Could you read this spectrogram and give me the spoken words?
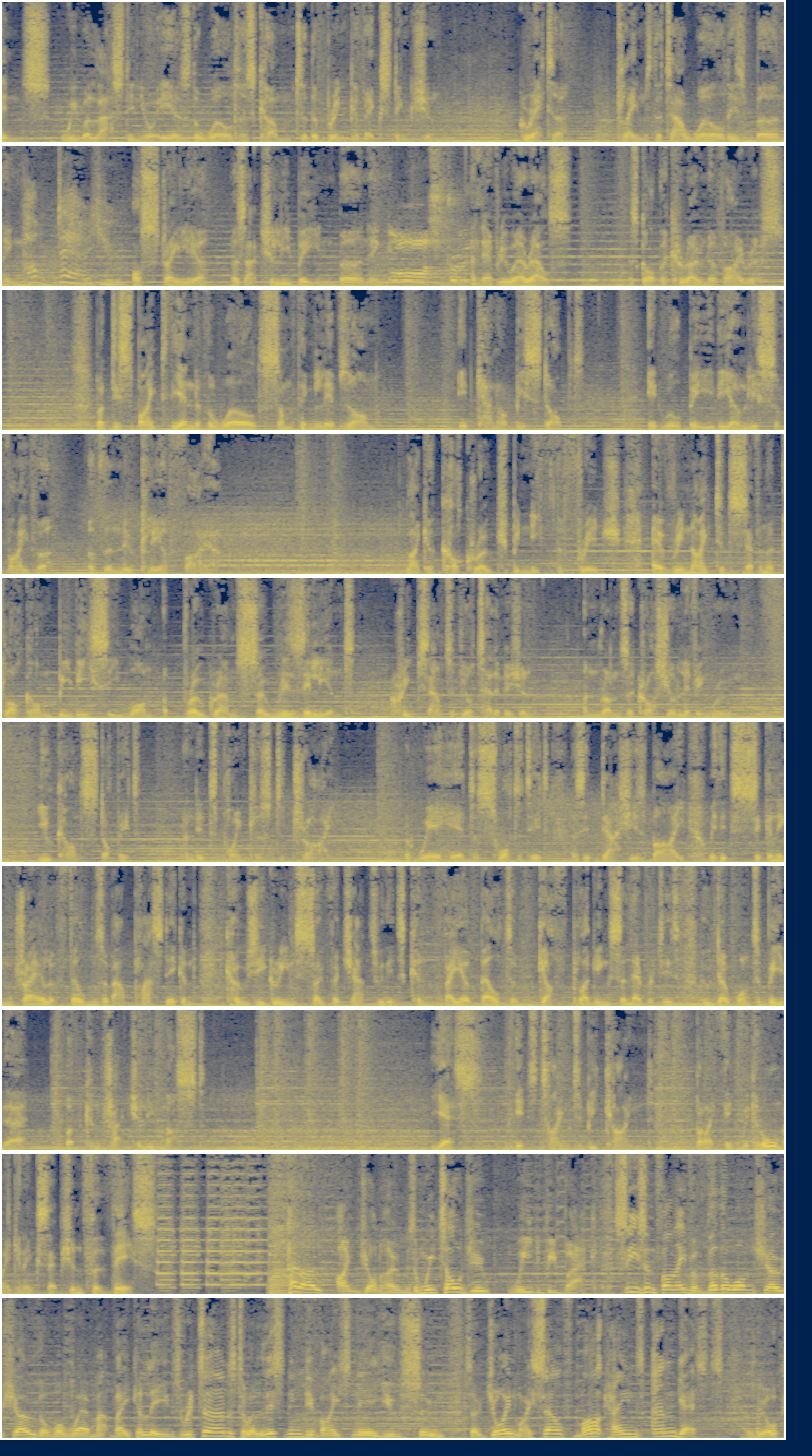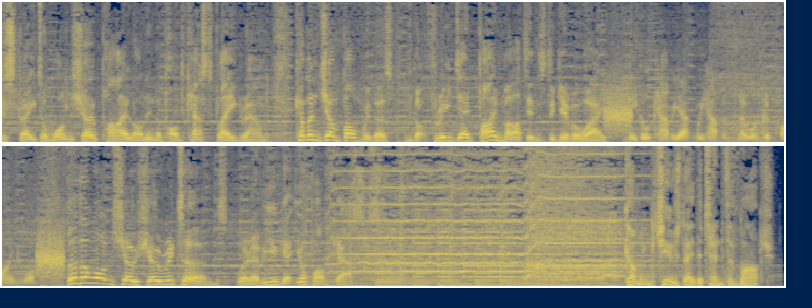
Since we were last in your ears, the world has come to the brink of extinction. Greta claims that our world is burning. How dare you? Australia has actually been burning. And everywhere else has got the coronavirus. But despite the end of the world, something lives on. It cannot be stopped. It will be the only survivor of the nuclear fire. Like a cockroach beneath the fridge, every night at 7 o'clock on BBC One, a programme so resilient creeps out of your television and runs across your living room. You can't stop it, and it's pointless to try. But we're here to swat at it as it dashes by, with its sickening trail of films about plastic and cosy green sofa chats with its conveyor belt of guff plugging celebrities who don't want to be there, but contractually must. Yes, it's time to be kind, but I think we can all make an exception for this. Hello, I'm Jon Holmes, and we told you we'd be back. Season 5 of The The One Show Show, the one where Matt Baker leaves, returns to a listening device near you soon. So join myself, Marc Haynes, and guests as we orchestrate a one show pylon in the podcast playground. Come and jump on with us. We've got three dead pine martens to give away. Legal caveat we haven't, no one could find one. The The One Show Show returns wherever you get your podcasts. Coming Tuesday, the 10th of March.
